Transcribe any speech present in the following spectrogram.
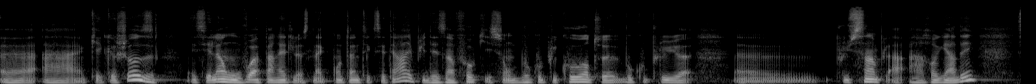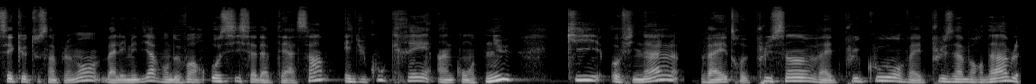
euh, à quelque chose, et c'est là où on voit apparaître le snack content, etc., et puis des infos qui sont beaucoup plus courtes, beaucoup plus, euh, euh, simples à, regarder, c'est que tout simplement, bah, les médias vont devoir aussi s'adapter à ça, et du coup créer un contenu qui, au final, va être plus sain, va être plus court, va être plus abordable,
